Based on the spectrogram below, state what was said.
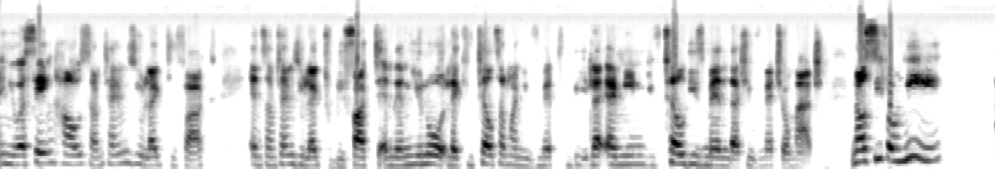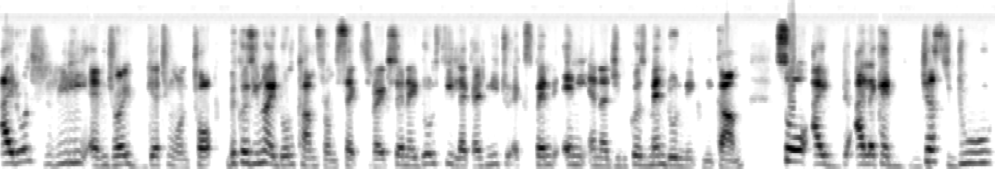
and you were saying how sometimes you like to fuck and sometimes you like to be fucked and then you know like you tell someone you've met like i mean you tell these men that you've met your match. Now see for me i don't really enjoy getting on top because you know i don't come from sex right? So and i don't feel like i need to expend any energy because men don't make me come. So i i like i just do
